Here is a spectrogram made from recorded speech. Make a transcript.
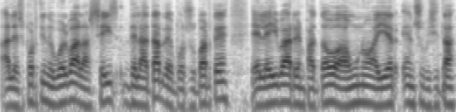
al Sporting de Huelva a las 6 de la tarde. Por su parte, el Eibar empató a 1 ayer en su visita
